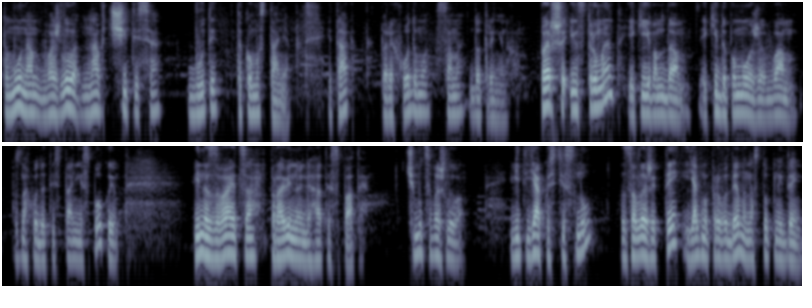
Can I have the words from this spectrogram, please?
Тому нам важливо навчитися бути в такому стані. І так, переходимо саме до тренінгу. Перший інструмент, який я вам дам, який допоможе вам знаходитись в стані спокою, він називається правильно лягати спати. Чому це важливо? Від якості сну залежить те, як ми проведемо наступний день.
